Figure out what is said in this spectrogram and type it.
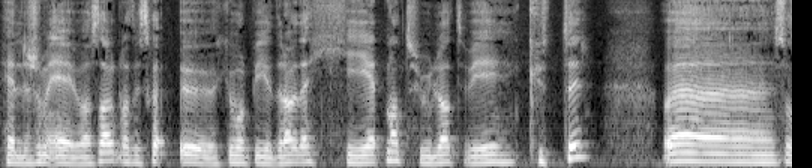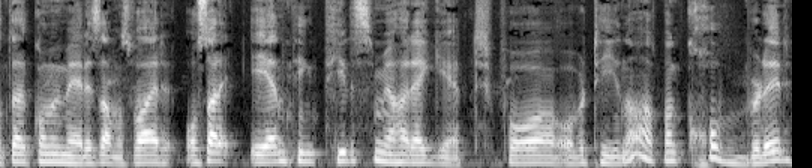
Heller som EU har sagt, at vi skal øke vårt bidrag. Det er helt naturlig at vi kutter. Eh, sånn at det kommer mer i samsvar. Og så er det én ting til som jeg har reagert på over tid nå. At man kobler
